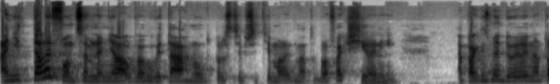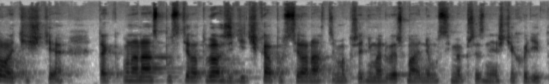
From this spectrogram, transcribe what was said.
ani telefon jsem neměla odvahu vytáhnout prostě před těma lidma, to bylo fakt šílený. Hmm. A pak, když jsme dojeli na to letiště, tak ona nás pustila, to byla řidička, pustila nás těma předníma dveřma, ať nemusíme přes ně ještě chodit.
